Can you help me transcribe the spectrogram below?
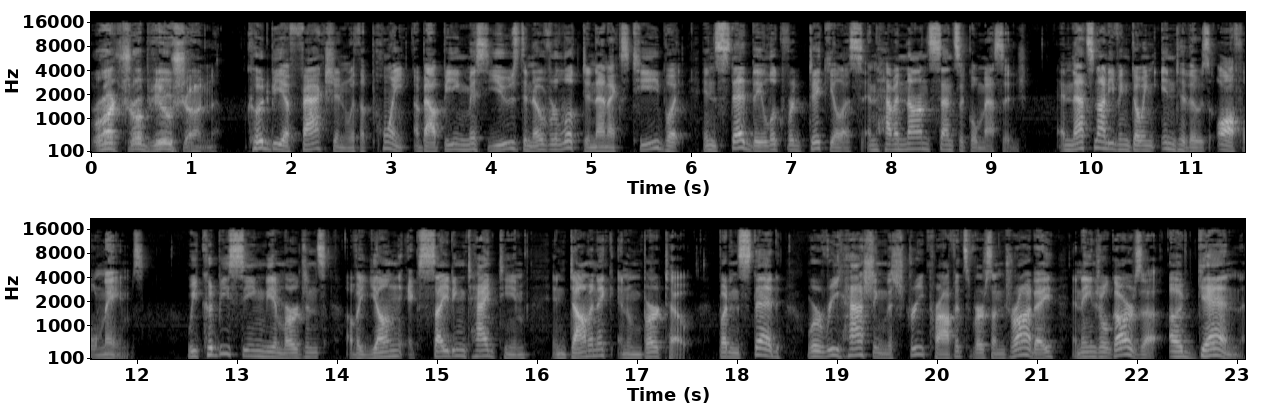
Retribution could be a faction with a point about being misused and overlooked in NXT, but instead they look ridiculous and have a nonsensical message. And that's not even going into those awful names. We could be seeing the emergence of a young, exciting tag team in Dominik and Humberto, but instead we're rehashing the Street Profits versus Andrade and Angel Garza again.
